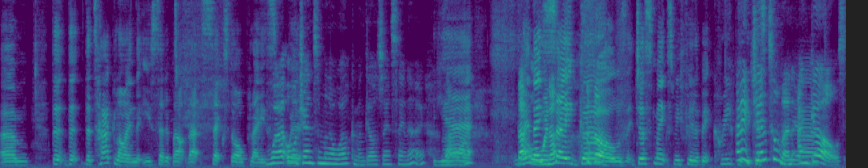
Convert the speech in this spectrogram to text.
Um, the, the the tagline that you said about that sex doll place. Where all gentlemen are welcome and girls don't say no. yeah. That when they winner. say girls, it just makes me feel a bit creepy. I mean, because gentlemen and girls.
